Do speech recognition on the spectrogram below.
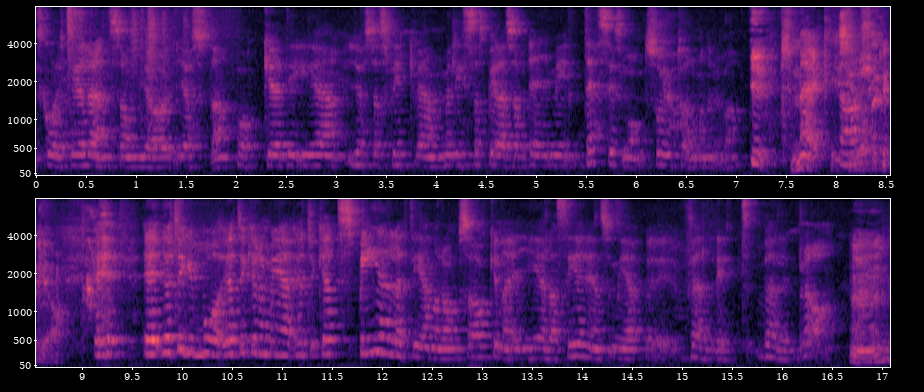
skådespelaren som gör Gösta och eh, det är Göstas flickvän Melissa spelas av Amy Desismond, så uttalar man det nu va? Utmärkt i sin Ja. roll tycker jag. Eh, Jag tycker, bo- jag, tycker de är, jag tycker att spelet är en av de sakerna i hela serien som är eh, väldigt, väldigt bra. Mm.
